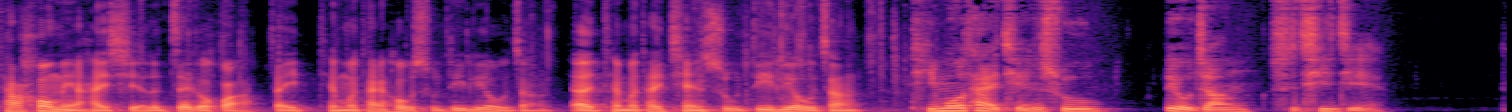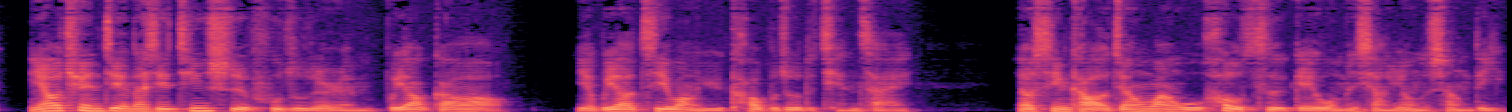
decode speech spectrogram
他后面还写了这个话，在《提摩太后书》第六章，呃，《提摩太前书》第六章，《提摩太前书》六章十七节，你要劝诫那些今世富足的人，不要高傲，也不要寄望于靠不住的钱财，要信靠将万物厚赐给我们享用的上帝。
